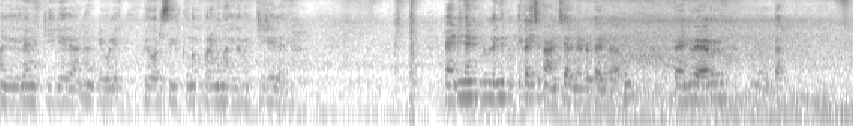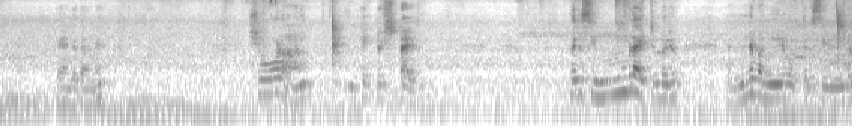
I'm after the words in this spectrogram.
നല്ല മെറ്റീരിയലാണ് അടിപൊളി. പ്യുവർ സിൽക്ക് എന്നൊക്കെ പറയുമ്പോൾ നല്ല മെറ്റീരിയലല്ല പാന്റ് ഞാൻ ഇതിനുള്ളിൽ നിന്ന് കുത്തി കഴിച്ച് കാണിച്ചായിരുന്നു കേട്ടോ എല്ലാതും പാന്റ് വേറൊരു ഇതാ. പാന്റ് ഇതാണ്. ഷോളാണ് എനിക്ക് ഏറ്റവും ഇഷ്ടമായത് ഇതൊരു സിമ്പിളായിട്ടുള്ളൊരു നല്ല ഭംഗിയിൽ കൊടുത്തൊരു simple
